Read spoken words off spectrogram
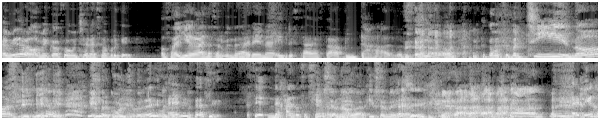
a mí de verdad me causa mucha gracia porque, o sea, llegan las serpientes de arena y Tristán estaba pintando, así, ¿no? Como súper chill, ¿no? super cool, super cool. Él está así, así, dejándose ser, Hipster ¿no? medieval, hipster medieval. El, hijo,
